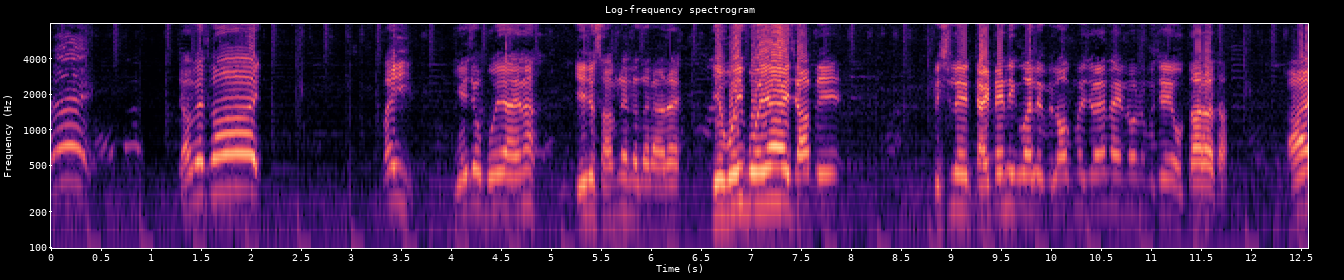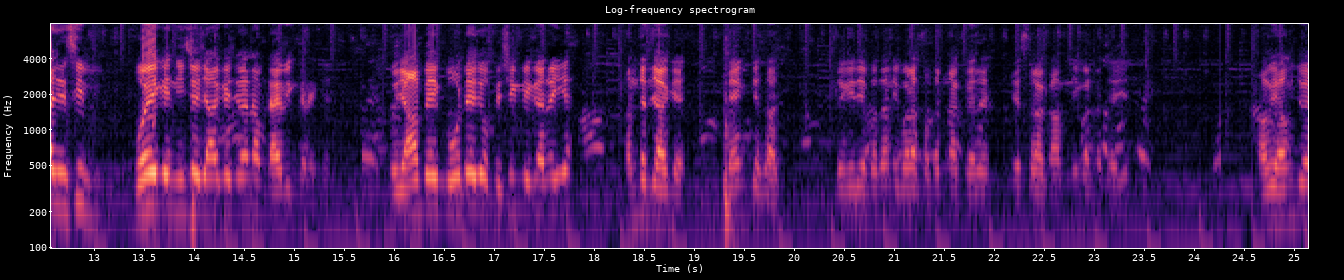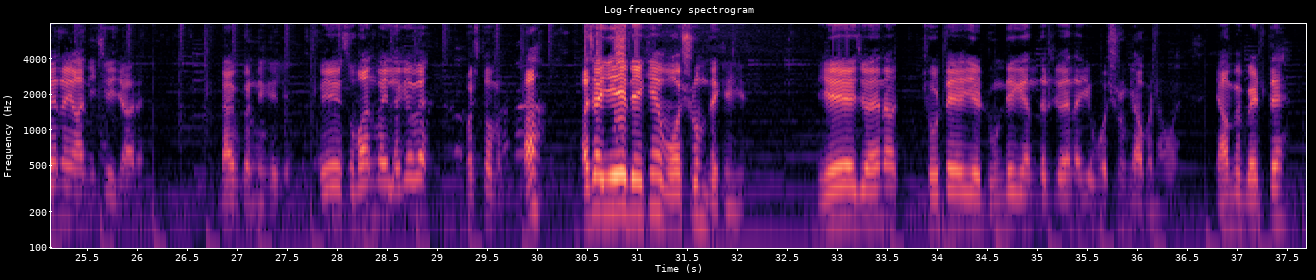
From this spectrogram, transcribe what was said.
जावेद भाई! भाई ये जो बोया है ना ये जो सामने नज़र आ रहा है ये वही बोया है जहाँ पे पिछले टाइटेनिक वाले ब्लॉग में जो है ना इन्होंने मुझे उतारा था। आज इसी बोए के नीचे जाके जो है ना हम डाइविंग करेंगे। तो यहाँ पे एक बोट है जो फिशिंग भी कर रही है, अंदर जाके टैंक के साथ। लेकिन ये पता नहीं बड़ा खतरनाक करे इस तरह काम नहीं करना चाहिए। अभी हम जो है ना, यहाँ नीचे ही जा रहे हैं डाइव करने के लिए। तो ये सुभान भाई लगे हुए पश्तों में हाँ? अच्छा ये देखें वॉशरूम देखें ये। ये जो है ना, छोटे ये ढूंढे के अंदर जो है ना, ये वॉशरूम यहाँ बना हुआ है। यहाँ पे बैठते हैं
